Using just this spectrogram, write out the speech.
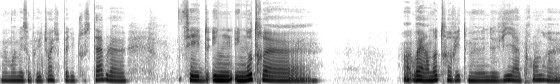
Moi, mes emplois du temps, ils sont pas du tout stables. C'est une, une autre, un, ouais, un autre rythme de vie à prendre. euh.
